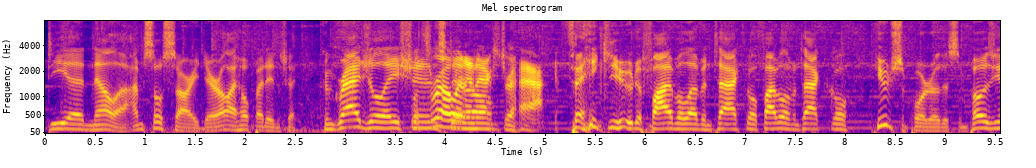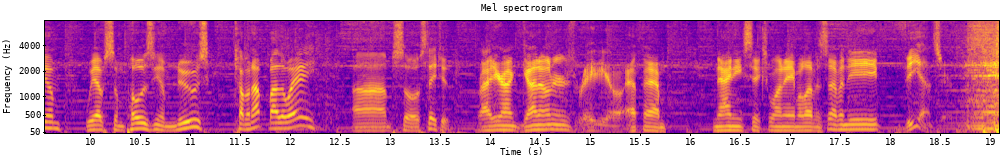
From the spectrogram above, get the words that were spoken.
Dianella. I'm so sorry, Daryl. I hope I didn't say. Congratulations. We'll throw in an extra hat. Thank you to 511 Tactical. 511 Tactical, huge supporter of the symposium. We have symposium news coming up, by the way. Um, so stay tuned. Right here on Gun Owners Radio, FM 961 AM 1170. The answer.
